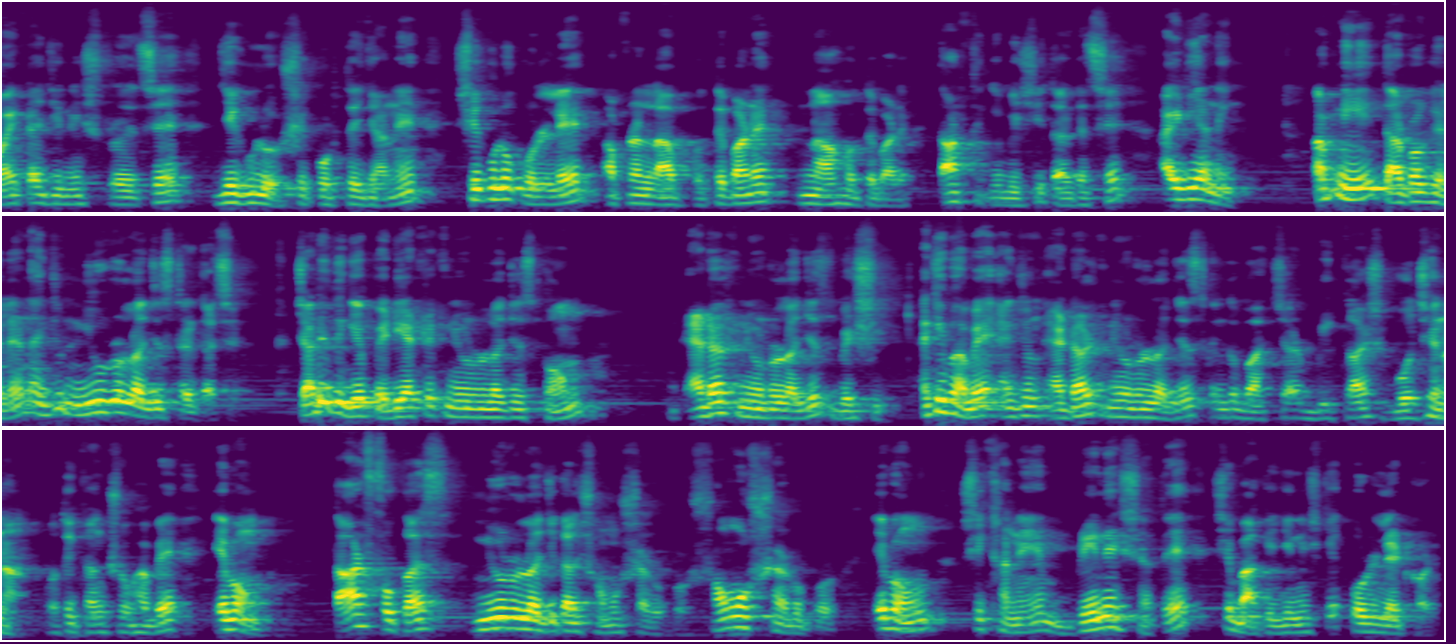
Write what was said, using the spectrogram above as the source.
কয়েকটা জিনিস রয়েছে যেগুলো সে করতে জানে। সেগুলো করলে আপনার লাভ হতে পারে, না হতে পারে, তার থেকে বেশি তার কাছে আইডিয়া নেই। আপনি তারপর গেলেন একজন নিউরোলজিস্টের কাছে। চারিদিকে পেডিয়াট্রিক নিউরোলজিস্ট কম অ্যাডাল্ট নিউরোলজিস্ট বেশি। একইভাবে একজন অ্যাডাল্ট নিউরোলজিস্ট কিন্তু বাচ্চার বিকাশ বোঝে না অধিকাংশভাবে এবং তার ফোকাস নিউরোলজিক্যাল সমস্যার উপর সমস্যার উপর এবং সেখানে ব্রেনের সাথে সে বাকি জিনিসকে কোরিলেট করে।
